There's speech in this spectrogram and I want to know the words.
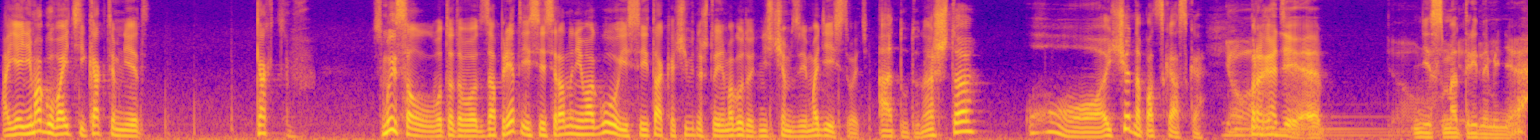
А я не могу войти. Как ты мне это... Как... Смысл вот этого вот запрета, если я все равно не могу, если и так очевидно, что я не могу тут ни с чем взаимодействовать. А тут у нас что? О, еще одна подсказка. Проходи. Не смотри на меня.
